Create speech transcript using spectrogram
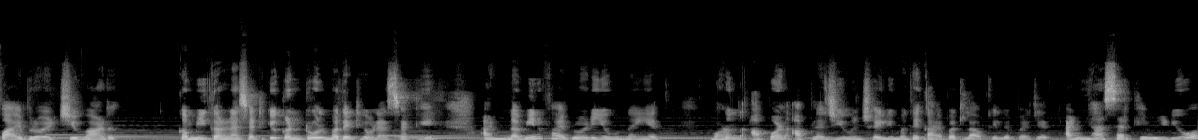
फायब्रॉईडची वाढ कमी करण्यासाठी किंवा कंट्रोलमध्ये ठेवण्यासाठी आणि नवीन फायब्रॉईड येऊ नयेत म्हणून आपण आपल्या जीवनशैलीमध्ये काय बदलाव केले पाहिजेत? आणि ह्यासारखे व्हिडिओ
